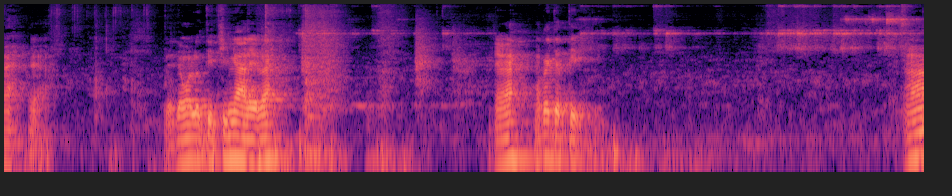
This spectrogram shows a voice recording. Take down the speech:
อะเนี่ยเดี๋ยวจะมาเราติดชิ้นงานเลยนะนะมันก็จะติด อ่า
